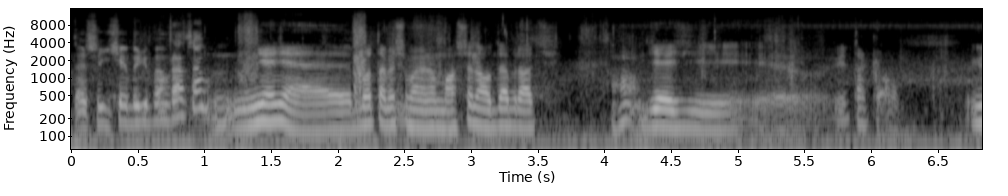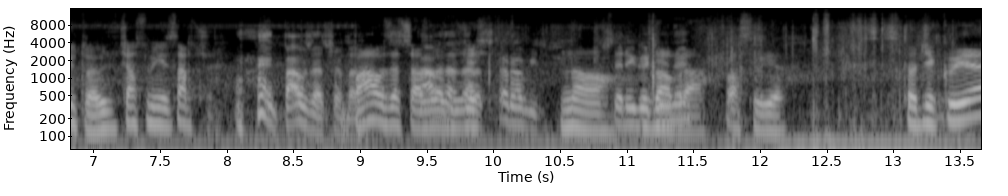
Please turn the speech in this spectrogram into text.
To jeszcze dzisiaj będzie pan wracał? Nie, nie, bo tam jeszcze mają maszynę odebrać Aha. gdzieś i, i tak o. Jutro, czasu mi nie starczy. Pauza trzeba. Pauzę trzeba Pauza zrobić zaraz. Co robić? No, Cztery godziny? dobra, pasuje. To dziękuję.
